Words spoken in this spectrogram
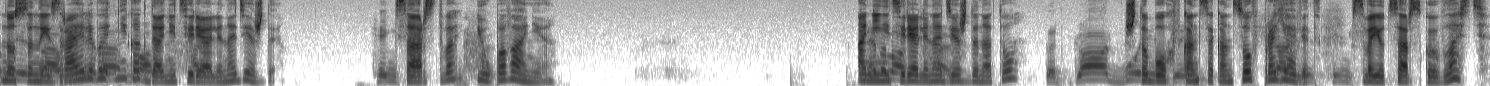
Но сыны Израилевы никогда не теряли надежды, царства и упования. Они не теряли надежды на то, что Бог в конце концов проявит свою царскую власть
